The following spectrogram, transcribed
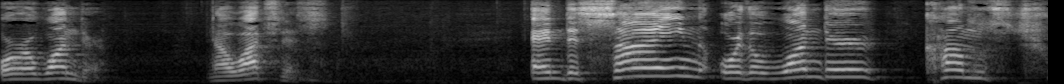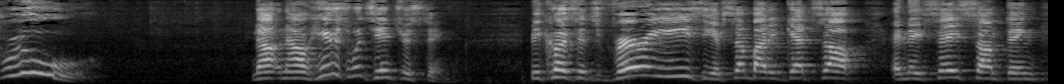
or a wonder. Now watch this. And the sign or the wonder comes true now, now here's what's interesting. Because it's very easy if somebody gets up and they say something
